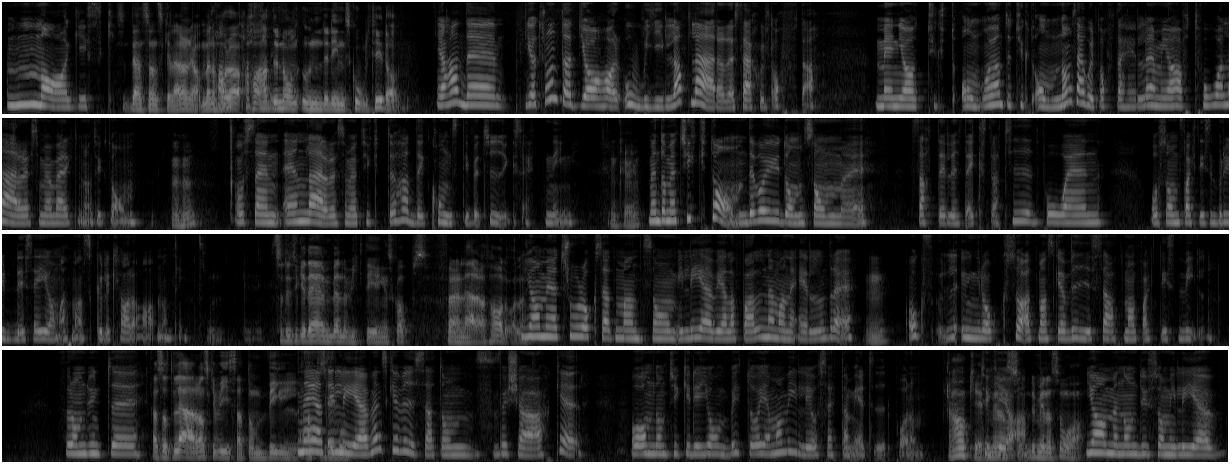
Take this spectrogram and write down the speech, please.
Magisk. Den svenska läraren ja. Men har har- hade du någon under din skoltid då? Jag hade, jag tror inte att jag har ogillat lärare särskilt ofta. Men jag har tyckt om, och jag har inte tyckt om dem särskilt ofta heller, men jag har haft två lärare som jag verkligen har tyckt om. Mhm. Och sen en lärare som jag tyckte hade konstig betygssättning. Okej. Men de jag tyckte om, det var ju de som eh, satte lite extra tid på en och som faktiskt brydde sig om att man skulle klara av någonting. Så du tycker det är en väldigt viktig egenskap för en lärare att ha då eller? Ja, men jag tror också att man som elev i alla fall när man är äldre Mm. och yngre också, att man ska visa att man faktiskt vill. För om du inte... Alltså att läraren ska visa att de vill Nej, det att ska gå- eleven ska visa att de försöker. Och om de tycker det är jobbigt, då är man villig att sätta mer tid på dem. Ja okej, du, tycker menar jag. så- du menar så? Ja, men om du som elev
